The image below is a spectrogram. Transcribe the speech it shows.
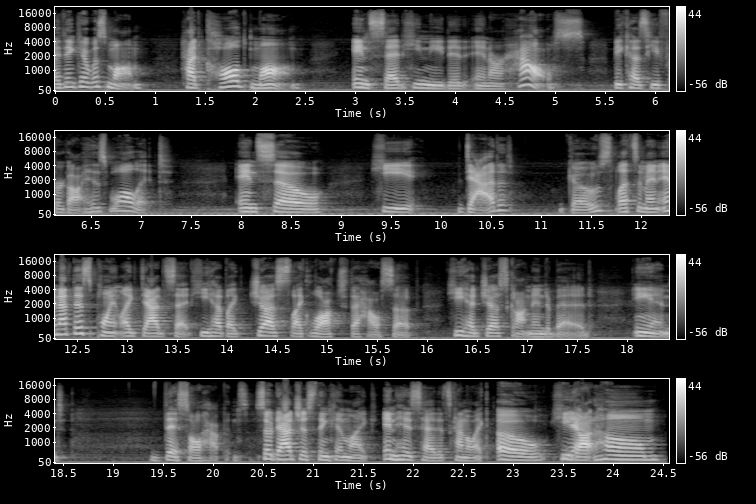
I think it was mom. Had called mom and said he needed in our house because he forgot his wallet. And so he, dad goes, lets him in. And at this point, like dad said, he had like just like locked the house up. He had just gotten into bed and this all happens. So dad's just thinking like in his head, it's kind of like, oh, he Yeah. got home,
